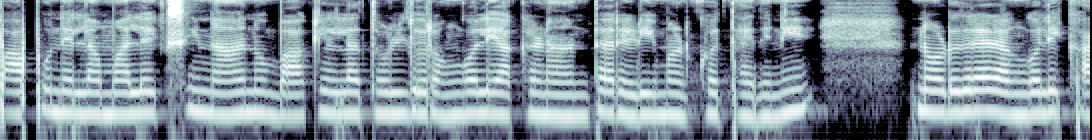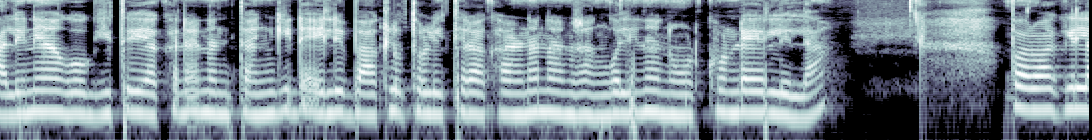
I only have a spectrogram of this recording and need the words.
ಪಾಪುನೆಲ್ಲ ಮಲಗಿಸಿ ನಾನು ಬಾಗಿಲೆಲ್ಲ ತೊಳೆದು ರಂಗೋಲಿ ಹಾಕೋಣ ಅಂತ ರೆಡಿ ಮಾಡ್ಕೋತಾ ಇದ್ದೀನಿ. ನೋಡಿದ್ರೆ ರಂಗೋಲಿ ಖಾಲಿನೇ ಆಗೋಗಿತ್ತು. ಯಾಕಂದರೆ ನನ್ನ ತಂಗಿ ಡೈಲಿ ಬಾಗಿಲು ತೊಳಿತಿರೋ ಕಾರಣ ನಾನು ರಂಗೋಲಿನ ನೋಡಿಕೊಂಡೇ ಇರಲಿಲ್ಲ. ಪರವಾಗಿಲ್ಲ,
